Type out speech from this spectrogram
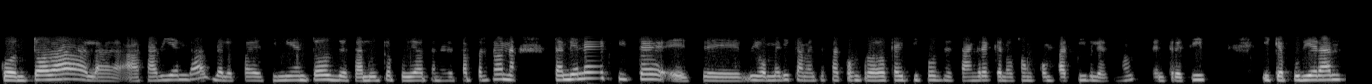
con toda la sabiendas de los padecimientos de salud que pudiera tener esta persona. También existe, este, digo, médicamente está comprobado que hay tipos de sangre que no son compatibles, ¿no? Entre sí y que pudieran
